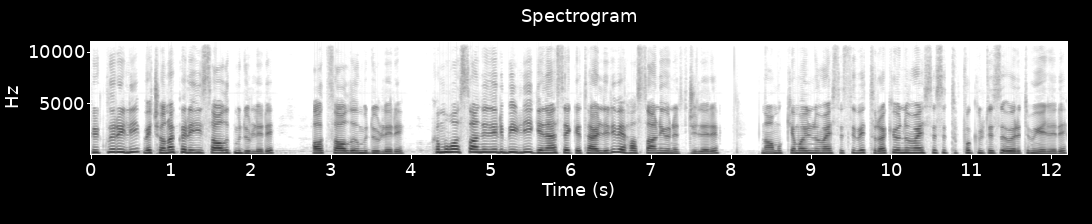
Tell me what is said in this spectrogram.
Kırklareli ve Çanakkale İl Sağlık Müdürleri, Halk Sağlığı Müdürleri, Kamu Hastaneleri Birliği Genel Sekreterleri ve hastane yöneticileri, Namık Kemal Üniversitesi ve Trakya Üniversitesi Tıp Fakültesi öğretim üyeleri,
